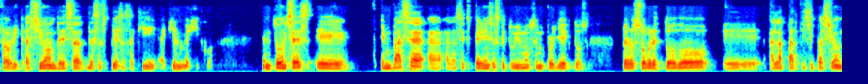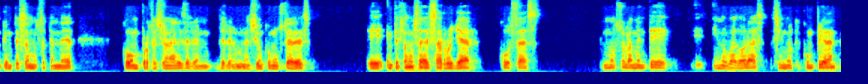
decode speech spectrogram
fabricación de, esas piezas aquí, aquí en México. Entonces, eh, en base a, las experiencias que tuvimos en proyectos, pero sobre todo a la participación que empezamos a tener con profesionales de la, iluminación como ustedes, empezamos a desarrollar cosas no solamente innovadoras, sino que cumplieran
